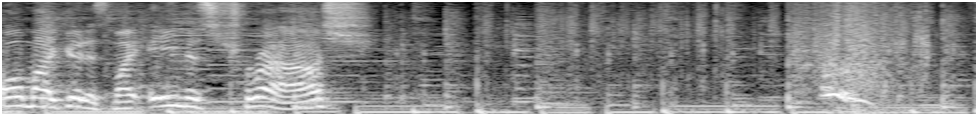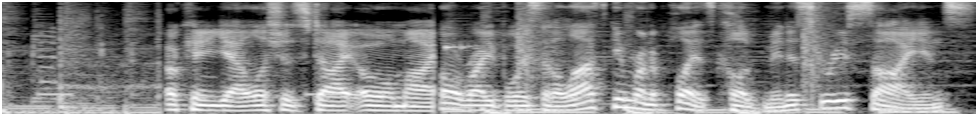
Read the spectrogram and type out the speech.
Oh my goodness, my aim is trash. Okay, yeah, let's just die. Oh my. Alright, boys, so the last game we're gonna play is called Ministry of Science.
